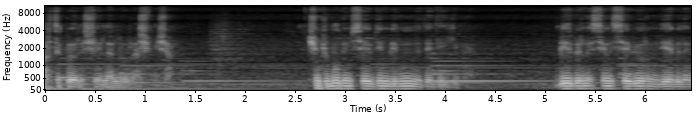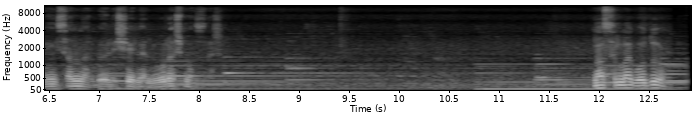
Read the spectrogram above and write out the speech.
Artık böyle şeylerle uğraşmayacağım. Çünkü bugün sevdiğim birinin de dediği gibi... ...birbirine seni seviyorum diyebilen insanlar böyle şeylerle uğraşmazlar. Nasıl la Godu?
